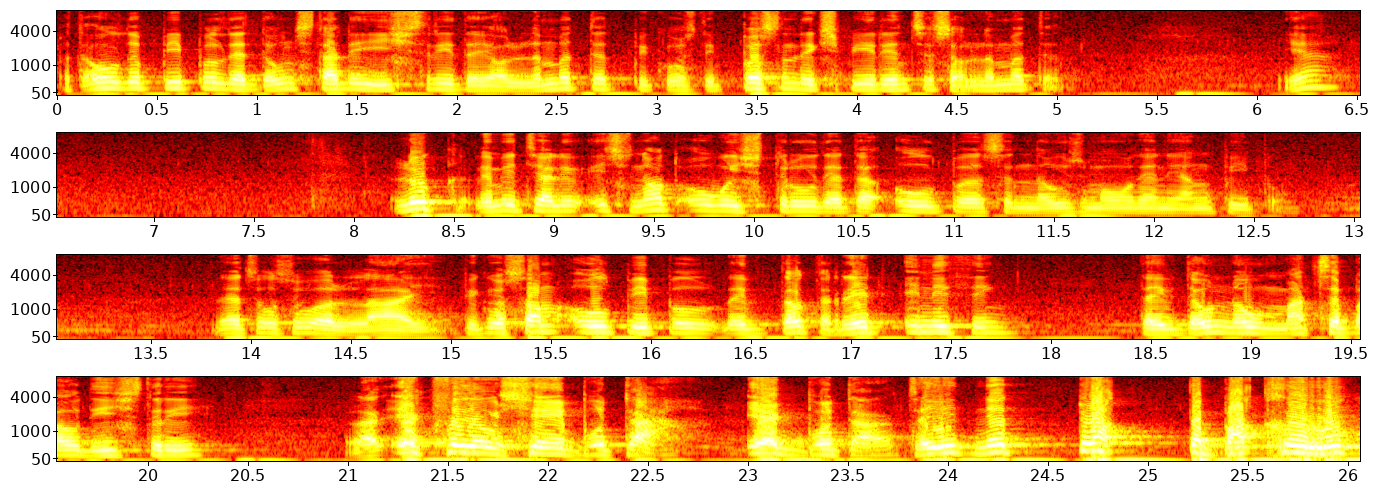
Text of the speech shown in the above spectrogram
But older people that don't study history, they are limited because their personal experiences are limited. Yeah? Look, let me tell you, it's not always true that the old person knows more than young people. That's also a lie. Because some old people, they've not read anything. They don't know much about history. Like, ek vir jou sê, Boeta, ek Boeta, sy het net twak tabak geroep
